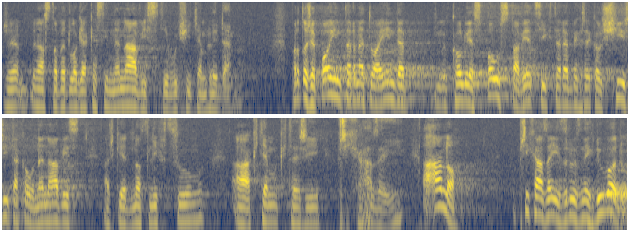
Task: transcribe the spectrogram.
že by nás to vedlo k jakési nenávisti vůči těm lidem. Protože po internetu a jinde koluje spousta věcí, které bych řekl šíří takovou nenávist až k jednotlivcům a k těm, kteří přicházejí. A ano, přicházejí z různých důvodů.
